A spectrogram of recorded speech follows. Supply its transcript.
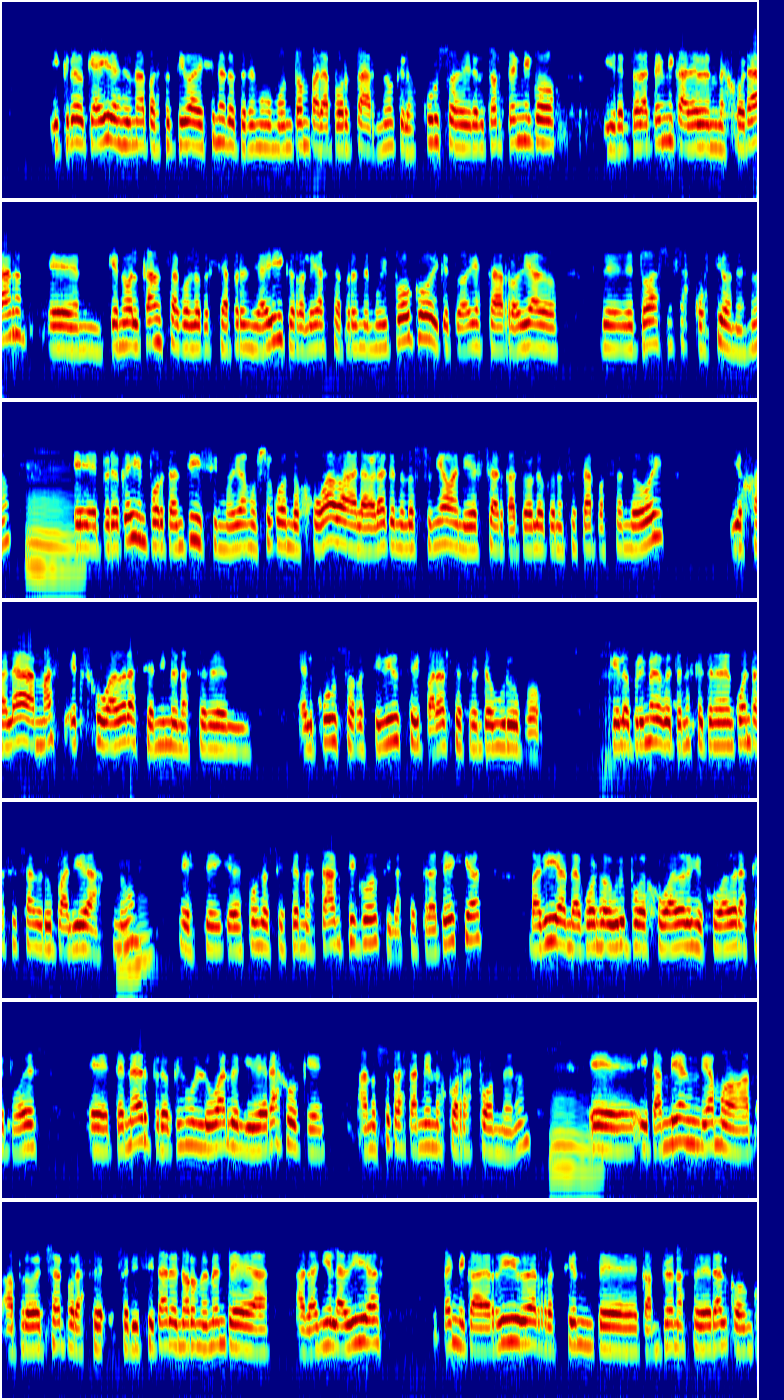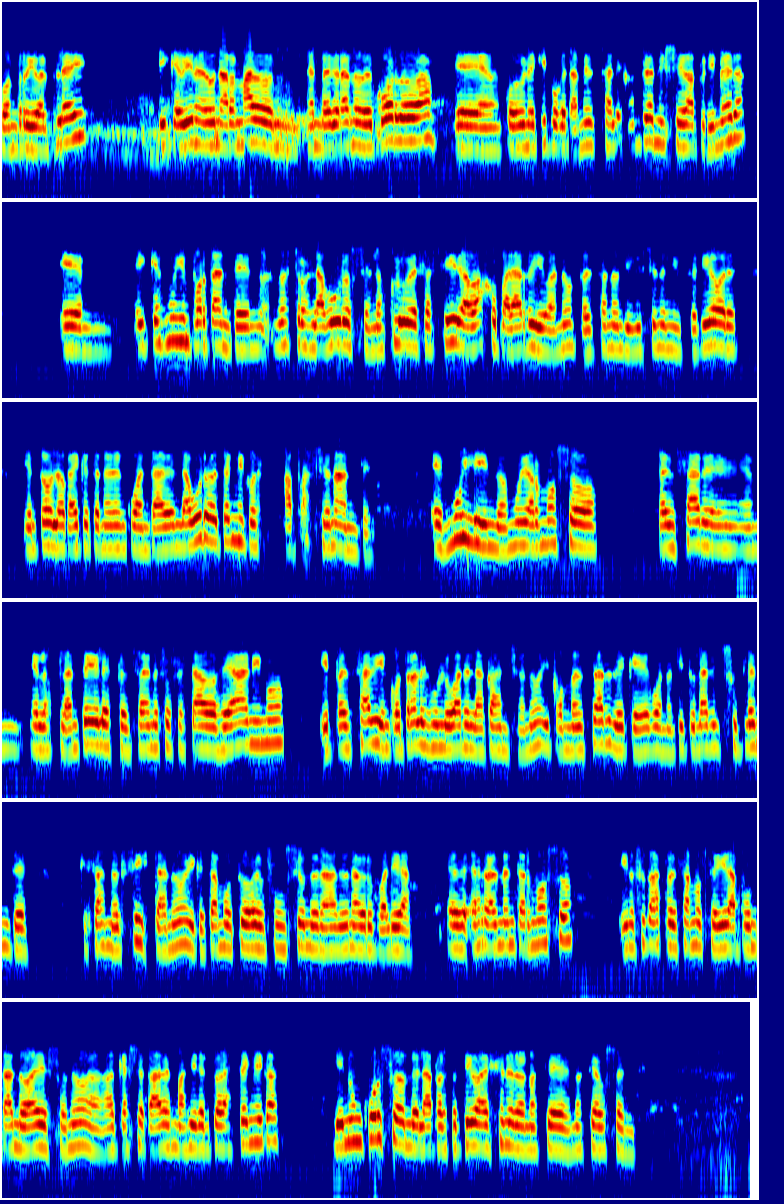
Y creo que ahí desde una perspectiva de género tenemos un montón para aportar, ¿no? Que los cursos de director técnico y directora técnica deben mejorar, eh, que no alcanza con lo que se aprende ahí, que en realidad se aprende muy poco y que todavía está rodeado de, todas esas cuestiones, ¿no? Mm. Eh, pero que es importantísimo, digamos, yo cuando jugaba, la verdad que no lo soñaba ni de cerca todo lo que nos está pasando hoy, y ojalá más exjugadoras se animen a hacer el, el curso, recibirse y pararse frente a un grupo, que lo primero que tenés que tener en cuenta es esa grupalidad, ¿no? este, y que después los sistemas tácticos y las estrategias varían de acuerdo al grupo de jugadores y jugadoras que podés eh, tener, pero que es un lugar de liderazgo que a nosotras también nos corresponde, ¿no? Mm. Eh, y también, digamos, aprovechar por felicitar enormemente a, Daniela Díaz, técnica de River, reciente campeona federal con, con River Play, y que viene de un armado en, Belgrano de Córdoba, eh, con un equipo que también sale campeón y llega a primera, y que es muy importante nuestros laburos en los clubes así de abajo para arriba, ¿no? Pensando en divisiones inferiores, y en todo lo que hay que tener en cuenta. El laburo de técnico es apasionante, es muy lindo, es muy hermoso pensar en, los planteles, pensar en esos estados de ánimo y pensar y encontrarles un lugar en la cancha, ¿no? Y convencer de que, bueno, titular y suplente quizás no exista, ¿no? Y que estamos todos en función de una, de una grupalidad. Es, es realmente hermoso y nosotras pensamos seguir apuntando a eso, ¿no? A que haya cada vez más directoras técnicas y en un curso donde la perspectiva de género no esté, no esté ausente.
